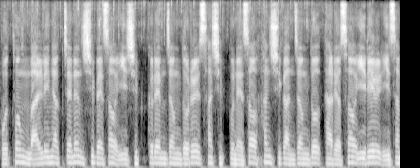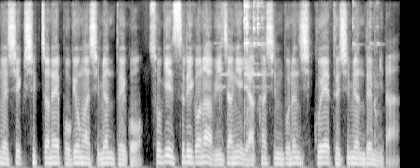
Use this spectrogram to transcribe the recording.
보통 말린 약재는 10에서 20g 정도를 40분에서 1시간 정도 달여서 1일 2, 3회씩 식전에 복용하시면 되고 속이 쓰리거나 위장이 약하신 분은 식후에 드시면 됩니다.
